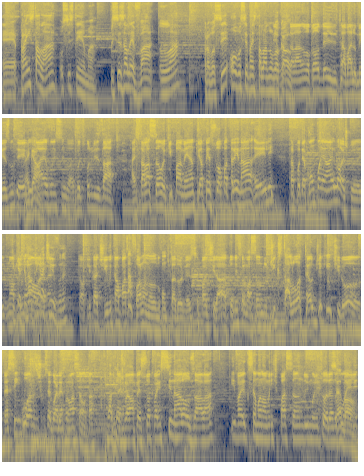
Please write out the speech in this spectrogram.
É, para instalar o sistema, precisa levar lá para você ou você vai instalar no Eu local? Vou instalar no local dele, de trabalho mesmo dele. Legal. Lá eu vou, vou disponibilizar a instalação, o equipamento e a pessoa para treinar ele para poder acompanhar e lógico, não Porque tem um hora, aplicativo, né? Tem um aplicativo e tem uma plataforma no, no computador mesmo. Você pode tirar toda a informação do dia que instalou até o dia que tirou. Até cinco anos a gente consegue guardar a informação, tá? Então a gente vai uma pessoa que vai ensiná-lo a usar lá e vai semanalmente passando e monitorando Isso é com bom. ele.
